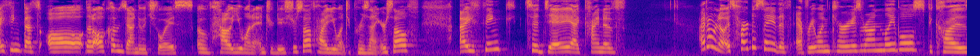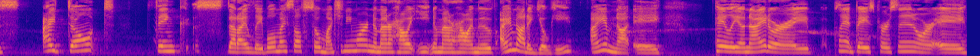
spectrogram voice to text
I think that's all that all comes down to a choice of how you want to introduce yourself, how you want to present yourself. I think today I kind of I don't know, it's hard to say that if everyone carries around labels because I don't think that I label myself so much anymore, no matter how I eat, no matter how I move. I am not a yogi. I am not a paleo night or a plant based person or a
